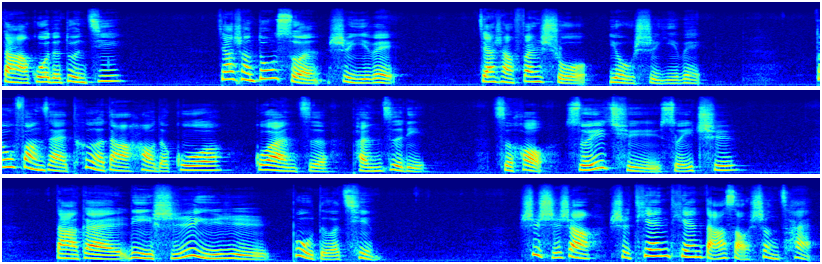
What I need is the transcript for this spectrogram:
大锅的炖鸡，加上冬笋是一味，加上番薯又是一味。都放在特大号的锅、罐子、盆子里，此后随取随吃。大概历十余日不得庆。事实上是天天打扫剩菜，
